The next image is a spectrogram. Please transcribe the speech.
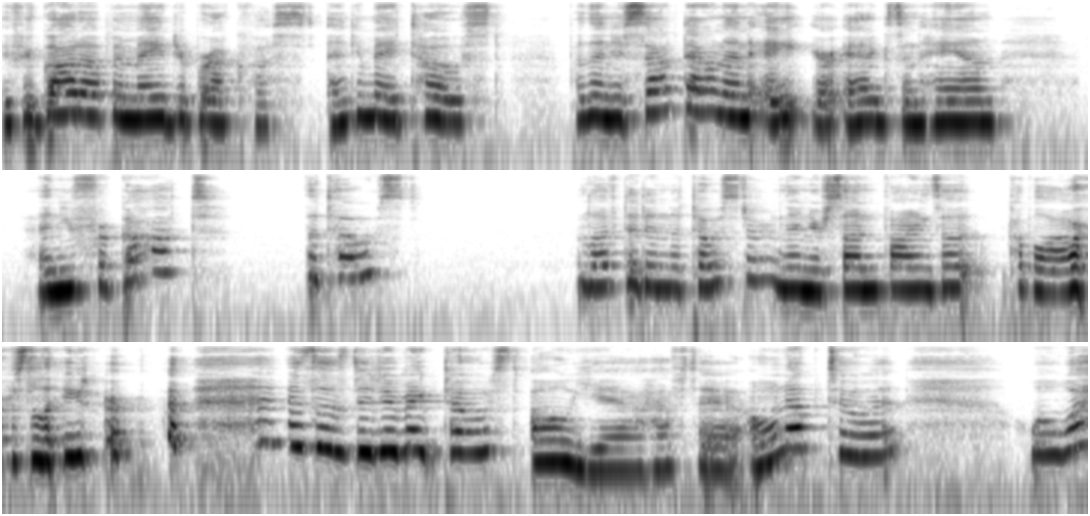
if you got up and made your breakfast and you made toast, but then you sat down and ate your eggs and ham and you forgot the toast? And left it in the toaster and then your son finds it a couple hours later says, did you make toast? Oh yeah, I have to own up to it. Well, what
